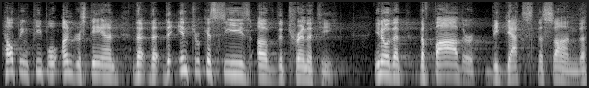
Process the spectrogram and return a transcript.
helping people understand the, the, the intricacies of the Trinity. You know, that the Father begets the Son, the,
